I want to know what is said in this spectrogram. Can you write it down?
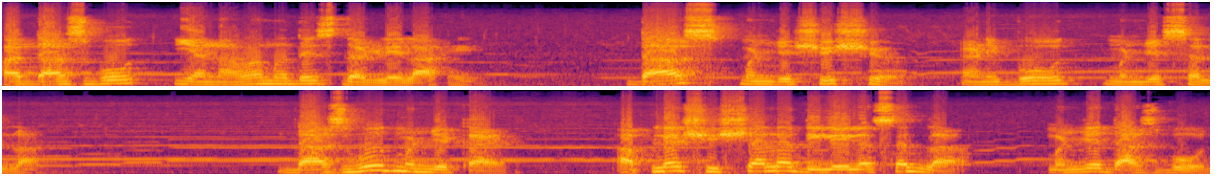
हा दासबोध या नावामध्येच दडलेला आहे. दास म्हणजे शिष्य आणि बोध म्हणजे सल्ला. दासबोध म्हणजे काय? आपल्या शिष्याला दिलेला सल्ला म्हणजे दासबोध.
